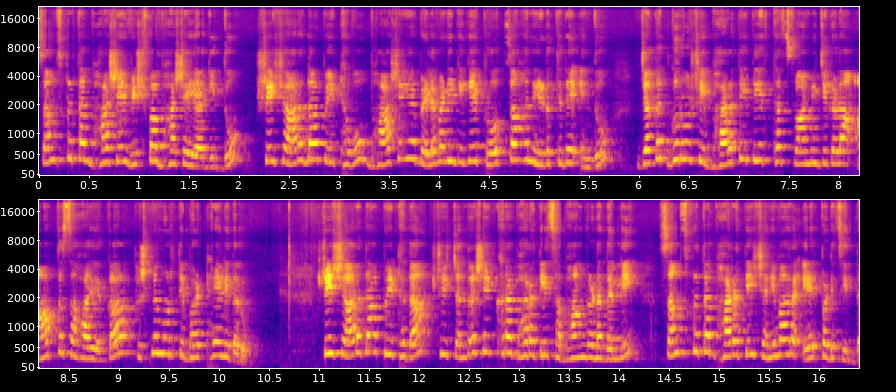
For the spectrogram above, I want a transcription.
ಸಂಸ್ಕೃತ ಭಾಷೆ ವಿಶ್ವ ಭಾಷೆಯಾಗಿದ್ದು, ಶ್ರೀ ಶಾರದಾ ಪೀಠವು ಭಾಷೆಯ ಬೆಳವಣಿಗೆಗೆ ಪ್ರೋತ್ಸಾಹ ನೀಡುತ್ತಿದೆ ಎಂದು ಜಗದ್ಗುರು ಶ್ರೀ ಭಾರತೀ ತೀರ್ಥ ಸ್ವಾಮೀಜಿಗಳ ಆಪ್ತ ಸಹಾಯಕ ಕೃಷ್ಣಮೂರ್ತಿ ಭಟ್ ಹೇಳಿದರು. ಶ್ರೀ ಶಾರದಾ ಪೀಠದ ಶ್ರೀ ಚಂದ್ರಶೇಖರ ಭಾರತಿ ಸಭಾಂಗಣದಲ್ಲಿ ಸಂಸ್ಕೃತ ಭಾರತಿ ಶನಿವಾರ ಏರ್ಪಡಿಸಿದ್ದ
